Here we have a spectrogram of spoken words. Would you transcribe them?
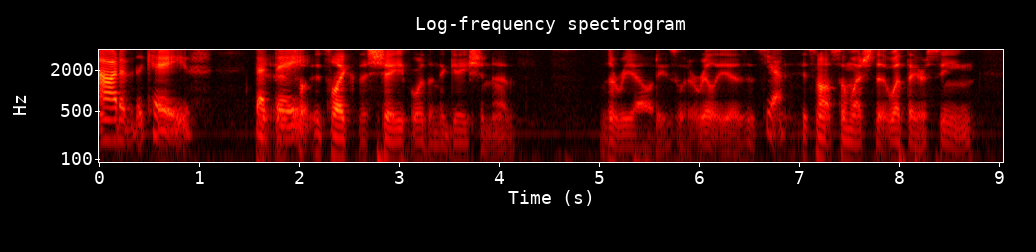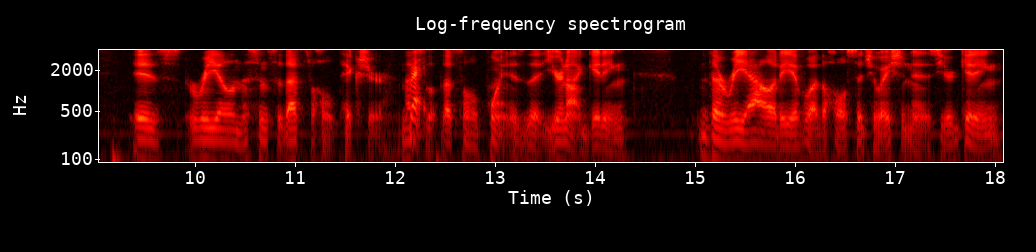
out of the cave that they it's, it's like the shape or the negation of the reality is what it really is it's Yeah. it's not so much that what they are seeing is real in the sense that that's the whole picture And that's Right. the, that's the whole point is that you're not getting the reality of what the whole situation is you're getting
